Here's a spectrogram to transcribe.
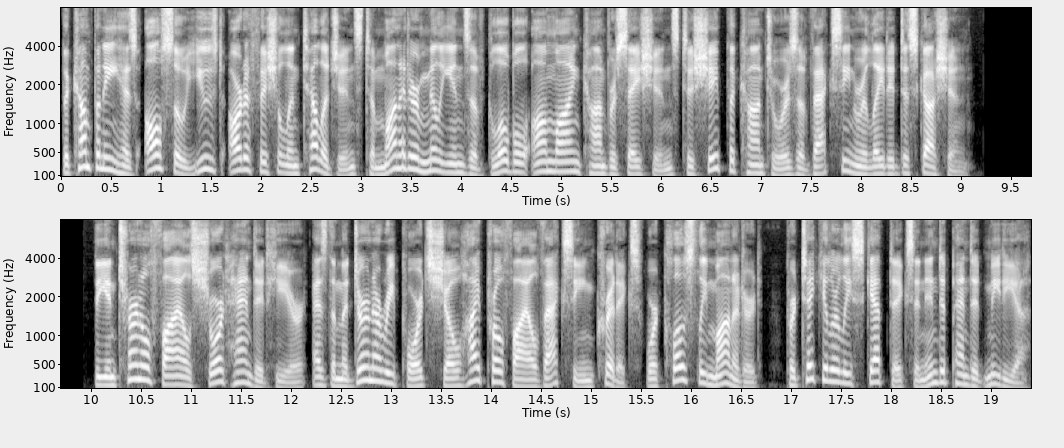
The company has also used artificial intelligence to monitor millions of global online conversations to shape the contours of vaccine related discussion. The internal files shorthanded here as the Moderna reports show high profile vaccine critics were closely monitored, particularly skeptics in independent media,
